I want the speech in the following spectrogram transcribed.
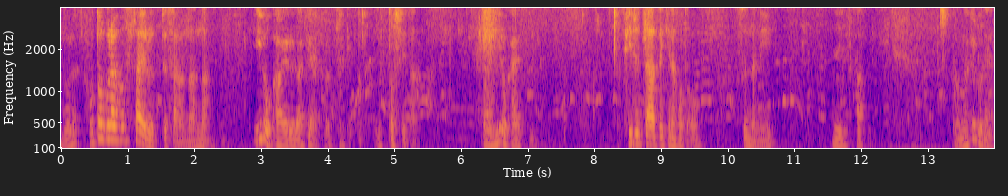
どれ？フォトグラフスタイルってさなんなん？色変えるだけやろぶっちゃけ？うっとしいな。何色変えフィルター的なこと？それ何？ていいですかどんだけブレんの？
